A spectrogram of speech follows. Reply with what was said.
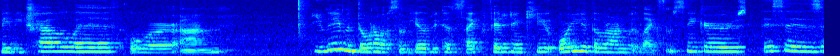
maybe travel with or um, you could even throw it on with some heels because it's like fitted and cute or you could throw it on with like some sneakers. This is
